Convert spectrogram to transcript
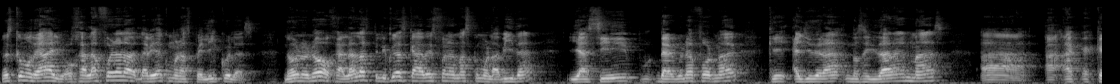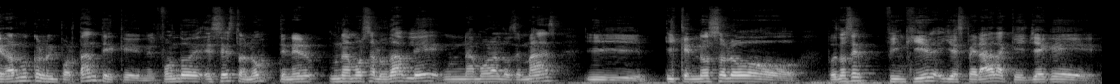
no es como de, ay, ojalá fuera la, la vida como las películas. No, no, no, ojalá las películas cada vez fueran más como la vida y así, de alguna forma, que ayudará, nos ayudaran más a, a, quedarnos con lo importante, que en el fondo es esto, ¿no? Tener un amor saludable, un amor a los demás y, y que no solo, pues no sé, fingir y esperar a que llegue,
